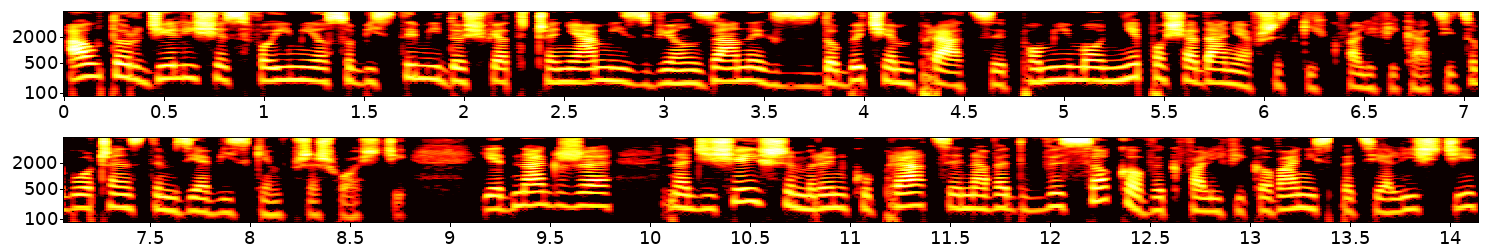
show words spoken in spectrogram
Autor dzieli się swoimi osobistymi doświadczeniami związanych z zdobyciem pracy, pomimo nieposiadania wszystkich kwalifikacji, co było częstym zjawiskiem w przeszłości. Jednakże na dzisiejszym rynku pracy nawet wysoko wykwalifikowani specjaliści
